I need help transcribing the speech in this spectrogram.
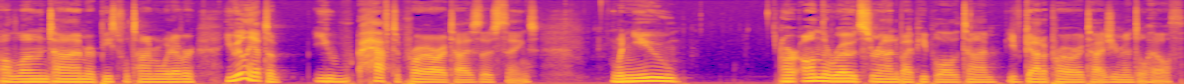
alone time or peaceful time or whatever. You really have to you have to prioritize those things. When you are on the road surrounded by people all the time, you've got to prioritize your mental health.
